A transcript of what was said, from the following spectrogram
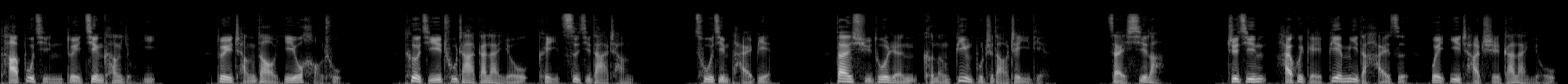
它不仅对健康有益，对肠道也有好处。特级初榨橄榄油可以刺激大肠。促进排便，但许多人可能并不知道这一点。在希腊，至今还会给便秘的孩子喂一茶匙橄榄油，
